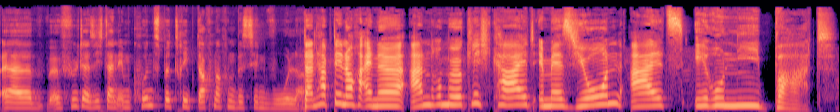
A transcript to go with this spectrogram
äh, fühlt er sich dann im Kunstbetrieb doch noch ein bisschen wohler. Dann habt ihr noch eine andere Möglichkeit, Immersion als Ironiebad.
